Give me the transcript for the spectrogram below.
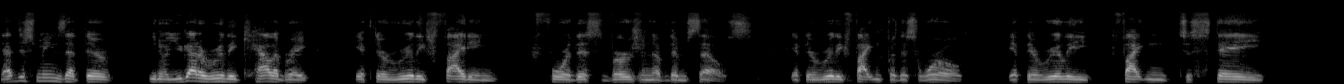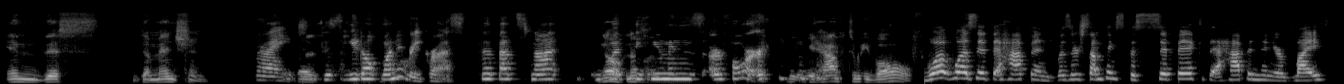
that just means that they're you know you got to really calibrate if they're really fighting for this version of themselves if they're really fighting for this world if they're really fighting to stay in this dimension right because you don't want to regress that that's not no, what no, the humans are for. We have to evolve. What was it that happened? Was there something specific that happened in your life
